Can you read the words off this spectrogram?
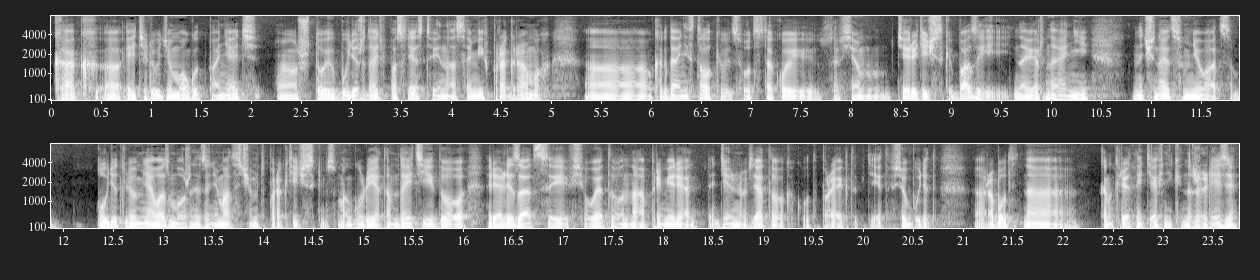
Как э, эти люди могут понять, э, что их будет ждать впоследствии на самих программах, когда они сталкиваются вот с такой совсем теоретической базой, и, наверное, они начинают сомневаться, будет ли у меня возможность заниматься чем-то практическим, смогу ли я там дойти до реализации всего этого на примере отдельно взятого какого-то проекта, где это все будет э, работать на конкретной технике, на железе,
